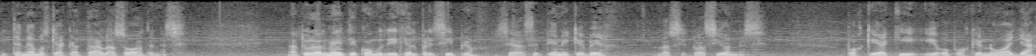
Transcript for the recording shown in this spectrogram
y tenemos que acatar las órdenes. Naturalmente, como dije al principio, sea, se tiene que ver las situaciones. ¿Por qué aquí y, o por qué no allá?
